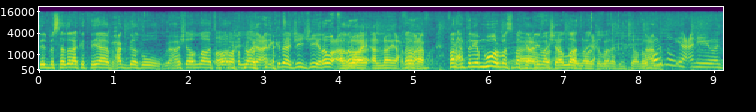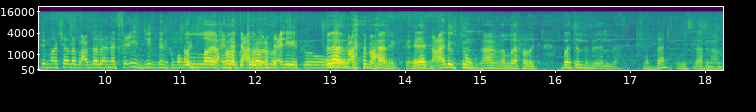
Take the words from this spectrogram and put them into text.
تلبس هذاك الثياب حقك وما شاء الله تبارك. الله يعني كذا شيء شيء روعة الله روعة الله يحفظك فرحة الجمهور بس بك آه، يعني ما شاء الله تبارك الله إن شاء الله نعم. وبرضه يعني أنت ما شاء الله ابو عبد الله أنا سعيد جدا قلت الله يحفظك بعمرك. عليك و... ثلاث مع- معالق ثلاث معالق توم. نعم الله يحفظك. بغيت ال- ال- تفضل الثلاث نعم.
